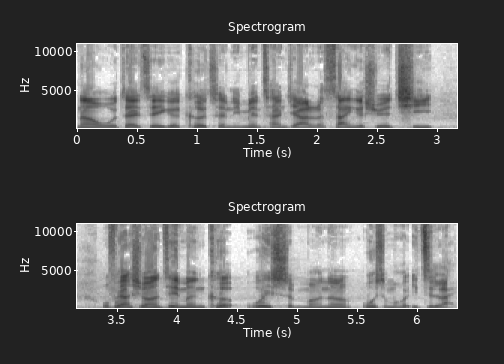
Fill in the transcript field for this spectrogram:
那我在这个课程里面参加了三个学期，我非常喜欢这门课，为什么呢？为什么会一直来？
